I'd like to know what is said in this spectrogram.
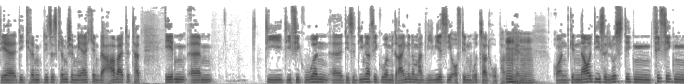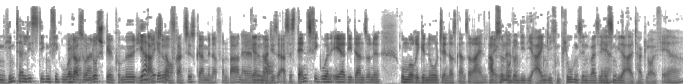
der die Grimm, dieses Grimmsche Märchen bearbeitet hat, eben ähm, die, die Figuren, äh, diese Dienerfiguren mit reingenommen hat, wie wir sie oft in Mozart-Opern mhm. kennen. Und genau diese lustigen, pfiffigen, hinterlistigen Figuren. Oder auch so ein Lustspielen, Komödie. Ja, nicht? genau. So Franziska Minna von Barnhelm. Genau. Immer diese Assistenzfiguren eher, die dann so eine humorige Note in das Ganze reinbringen. Absolut. Ne? Und die die eigentlichen Klugen sind, weil sie ja. wissen, wie der Alltag läuft. Ja.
